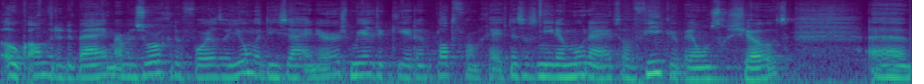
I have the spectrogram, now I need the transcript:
ook anderen erbij. Maar we zorgen ervoor dat we jonge designers meerdere keren een platform geven. Net zoals Nina Moena heeft al vier keer bij ons geshowd. Ehm,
